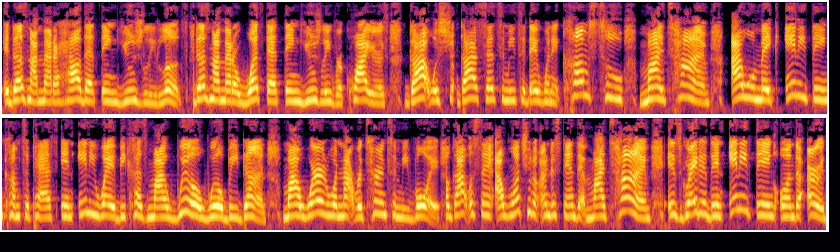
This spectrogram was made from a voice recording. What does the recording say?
It does not matter how that thing usually looks looks. It does not matter what that thing usually requires. God was, God said to me today, when it comes to my time, I will make anything come to pass in any way because my will will be done. My word will not return to me void. God was saying, I want you to understand that my time is greater than anything on the earth.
